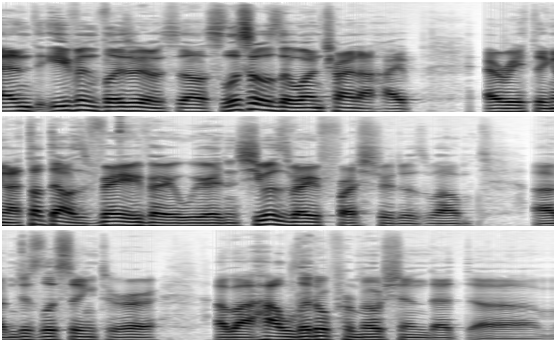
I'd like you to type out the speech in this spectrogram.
and even Blizzard themselves. Solista was the one trying to hype everything. And I thought that was very, very weird. And she was very frustrated as well. Um, just listening to her about how little promotion that um,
